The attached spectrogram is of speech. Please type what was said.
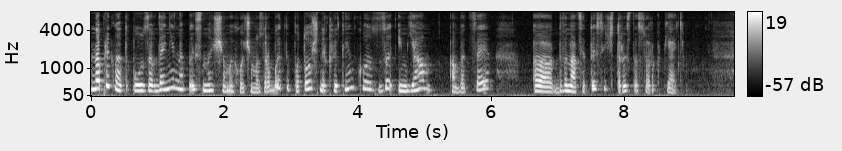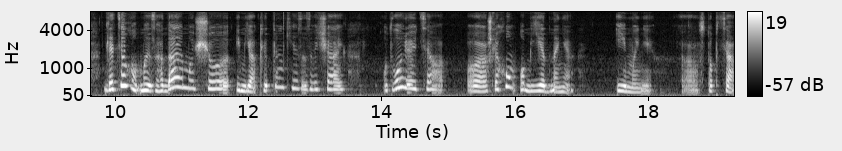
Наприклад, у завданні написано, що ми хочемо зробити поточну клітинку з ім'ям АБЦ е, 12345. Для цього ми згадаємо, що ім'я клітинки зазвичай утворюється е, шляхом об'єднання імені е, стопця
